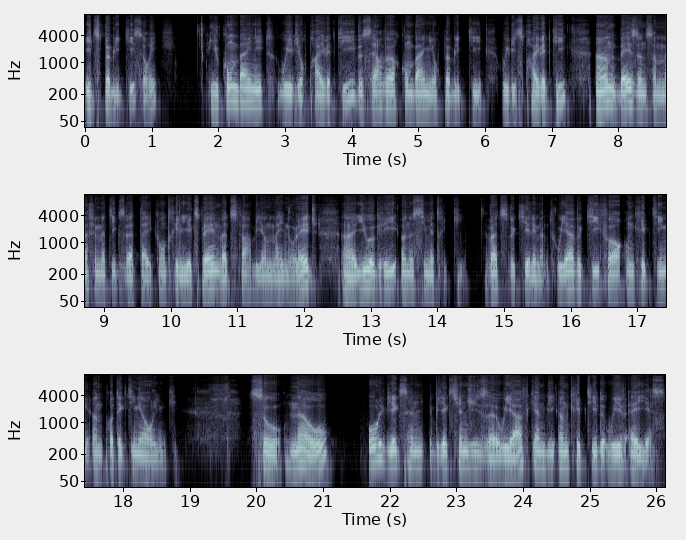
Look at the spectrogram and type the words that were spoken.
its public key, sorry, you combine it with your private key, the server combine your public key with its private key, and based on some mathematics that I can't really explain, that's far beyond my knowledge, uh, you agree on a symmetric key. That's the key element. We have a key for encrypting and protecting our link. So now, all the, exchange, the exchanges uh, we have can be encrypted with AES.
